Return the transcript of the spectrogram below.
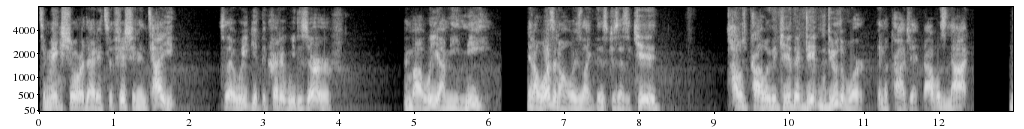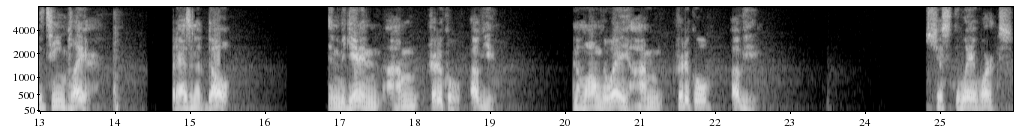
to make sure that it's efficient and tight so that we get the credit we deserve. And by we, I mean me. And I wasn't always like this because as a kid, I was probably the kid that didn't do the work in the project. I was not the team player. But as an adult, in the beginning, I'm critical of you. And along the way, I'm critical of you. It's just the way it works.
